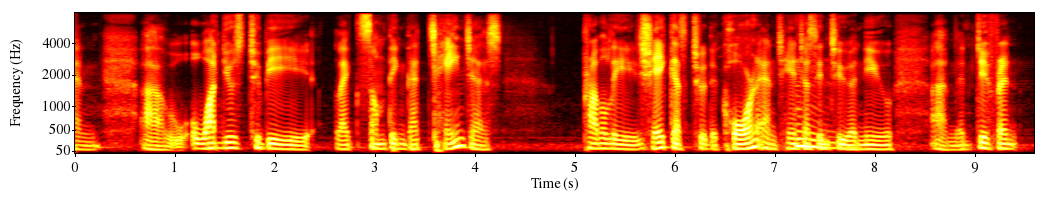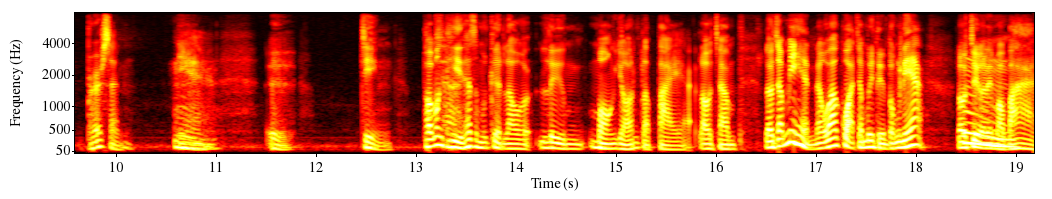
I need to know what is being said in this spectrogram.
and uh, what used to be like something that changes probably shake us to the core and change us into a new um, a different person yeah เออจริงเพราะบางทีถ้าสมมติเกิดเราลืมมองย้อนกลับไปอะเราจะเราจะไม่เห็นนะว่ากว่าจะมาถึงตรงเนี้ย เราเจออะไรมาบ้าง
